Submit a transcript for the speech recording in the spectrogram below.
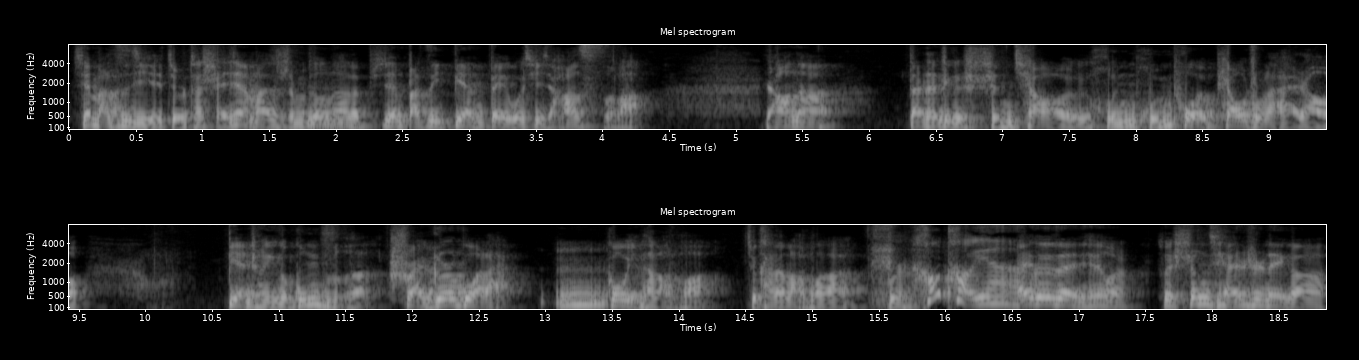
先把自己，就是他神仙嘛，什么都能，他先把自己变背过去，就好像死了。然后呢，但是他这个神窍魂魂魄飘出来，然后变成一个公子帅哥过来。嗯，勾引他老婆，就看他老婆不是好讨厌啊！哎，对对，你听听我，所以生前是那个，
